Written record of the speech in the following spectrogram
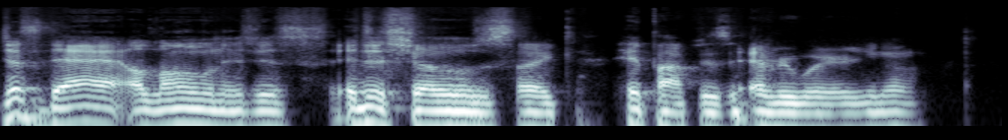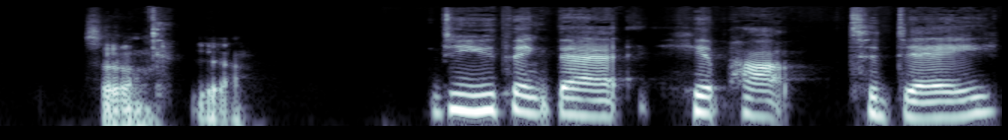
just that alone is just it just shows like hip hop is everywhere. You know. So yeah. Do you think that hip hop today?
